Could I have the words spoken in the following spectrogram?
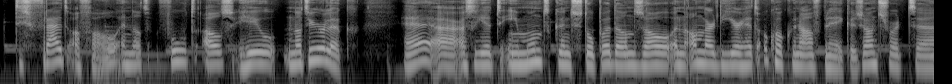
Het is fruitafval en dat voelt als heel natuurlijk. Hè, eh, als je het in je mond kunt stoppen, dan zal een ander dier het ook wel kunnen afbreken. Zo'n soort eh,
